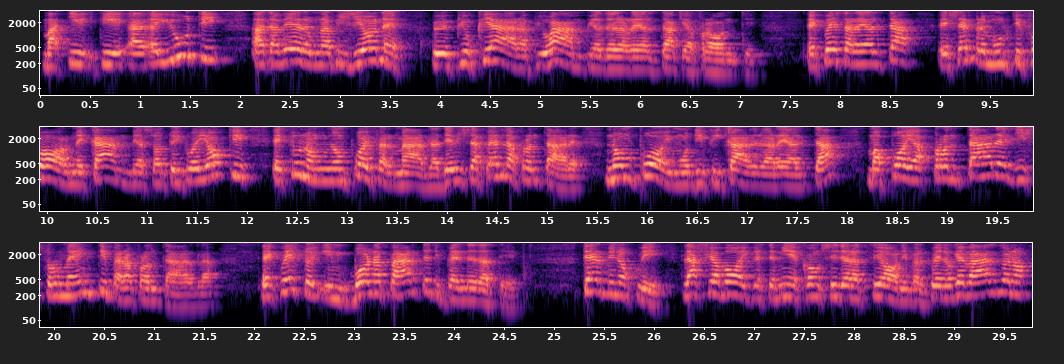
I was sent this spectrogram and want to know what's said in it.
ma ti, ti aiuti ad avere una visione eh, più chiara, più ampia della realtà che affronti. E questa realtà è sempre multiforme, cambia sotto i tuoi occhi e tu non, non, puoi fermarla, devi saperla affrontare, non puoi modificare la realtà, ma puoi approntare gli strumenti per affrontarla. E questo in buona parte dipende da te. Termino qui, lascio a voi queste mie considerazioni per quello che valgono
